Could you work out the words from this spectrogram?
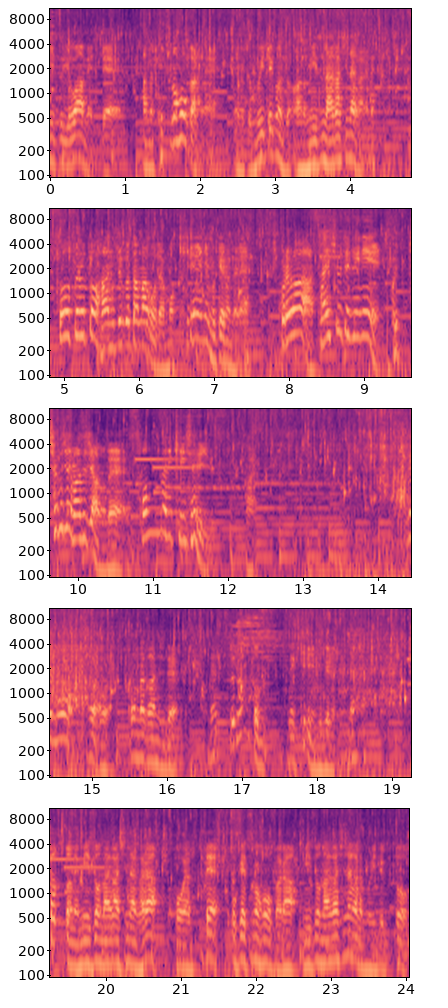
水弱めてあのケツの方からね、えー、と剥いていくんですよ。あの水流しながらね。そうすると半熟卵ではもう綺麗に剥けるんでね。これは最終的にぐっちゃぐちゃに混ぜちゃうのでそんなに気にしないでいいです。でもほらほらこんな感じでねつるんとね綺麗に剥けるんですねちょっとね水を流しながらこうやっておけつの方から水を流しながら剥いていくともう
